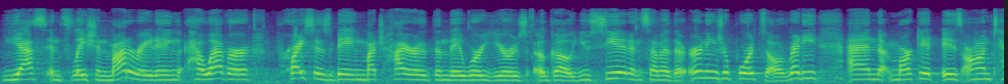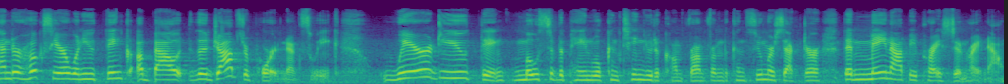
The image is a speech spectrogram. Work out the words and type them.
yes, inflation moderating. However, prices being much higher than they were years ago. You see it in some of the earnings reports already, and market is on tender hooks here when you think about the jobs report next week. Where do you think most of the pain will continue to come from from the consumer sector that may not be priced in right now?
